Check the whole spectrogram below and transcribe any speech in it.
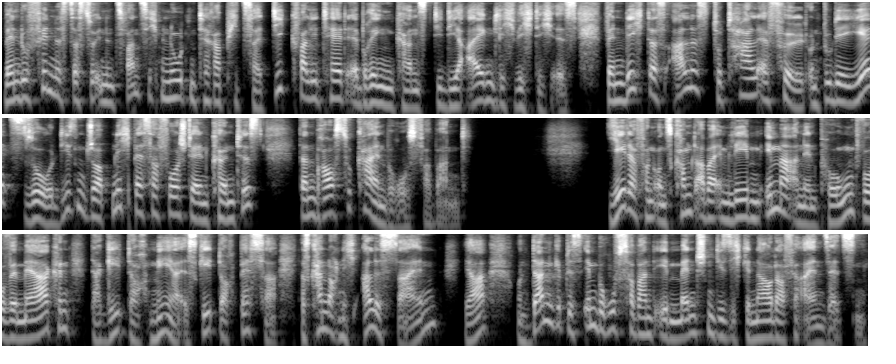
wenn du findest, dass du in den 20 Minuten Therapiezeit die Qualität erbringen kannst, die dir eigentlich wichtig ist, wenn dich das alles total erfüllt und du dir jetzt so diesen Job nicht besser vorstellen könntest, dann brauchst du keinen Berufsverband. Jeder von uns kommt aber im Leben immer an den Punkt, wo wir merken, da geht doch mehr, es geht doch besser. Das kann doch nicht alles sein, ja? Und dann gibt es im Berufsverband eben Menschen, die sich genau dafür einsetzen.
